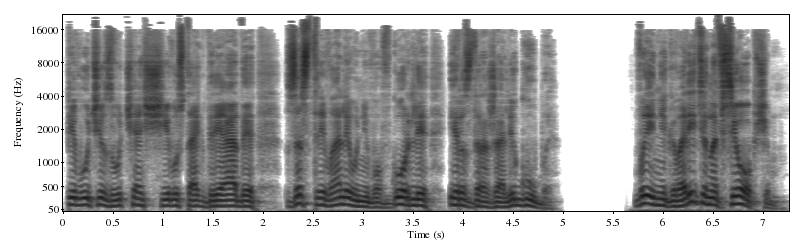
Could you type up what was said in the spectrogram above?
певуче звучащие в устах дриады, застревали у него в горле и раздражали губы. «Вы не говорите на всеобщем.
